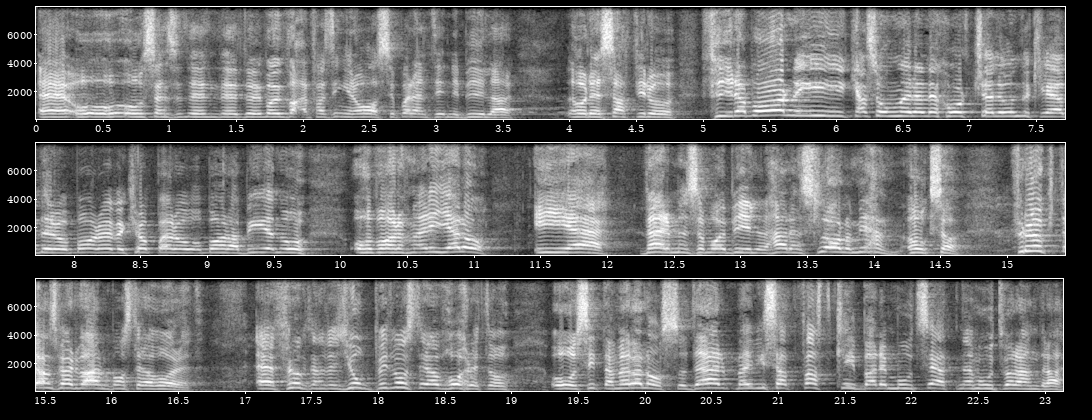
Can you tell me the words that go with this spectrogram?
Eh, och, och sen så det, det var ju, fanns ingen AC på den tiden i bilar. Och där satt vi då fyra barn i kalsonger eller shorts eller underkläder och bara överkroppar och bara ben. Och, och bara Maria då i eh, värmen som var i bilen hade en slalomhjälm också. Fruktansvärt varmt måste det ha varit. Eh, fruktansvärt jobbigt måste det ha varit att och sitta mellan oss. Och där, men vi satt fastklibbade mot sätena mot varandra.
